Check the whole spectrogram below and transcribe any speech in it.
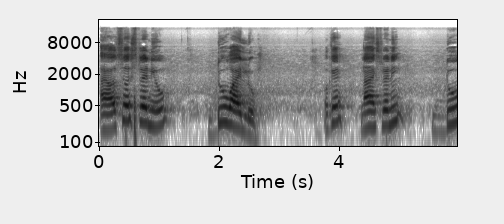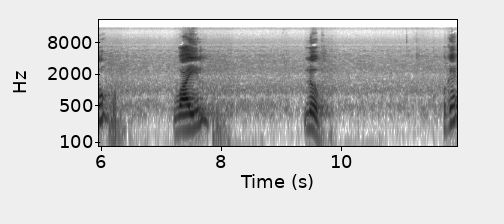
i also explain you do while loop. Okay now explaining do while loop. Okay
